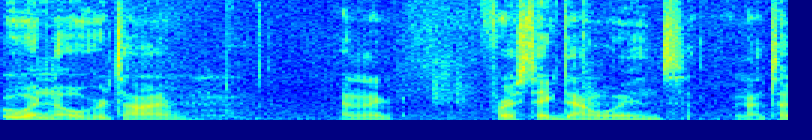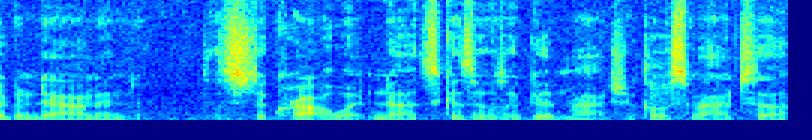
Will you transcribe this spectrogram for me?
We went in overtime, and the first takedown wins, and I took him down, and just the crowd went nuts because it was a good match, a close match. So.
